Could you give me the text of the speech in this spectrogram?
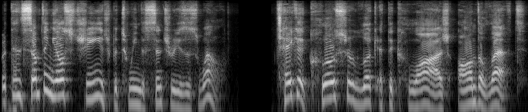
But then something else changed between the centuries as well. Take a closer look at the collage on the left,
